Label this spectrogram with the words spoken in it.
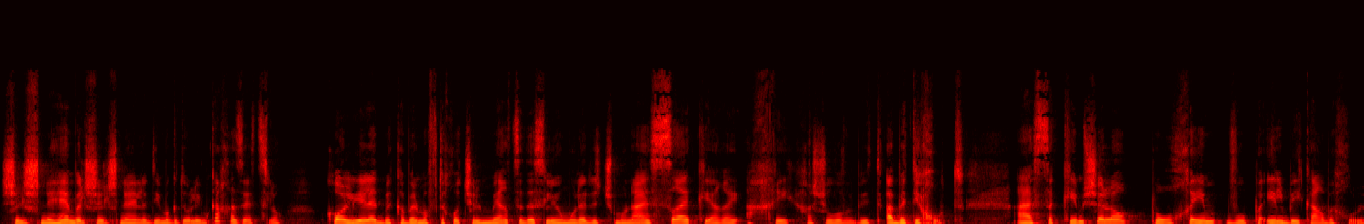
של שניהם ושל שני הילדים הגדולים. ככה זה אצלו. כל ילד מקבל מפתחות של מרצדס ליום הולדת 18, כי הרי הכי חשוב הבטיחות. העסקים שלו פורחים והוא פעיל בעיקר בחו"ל.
